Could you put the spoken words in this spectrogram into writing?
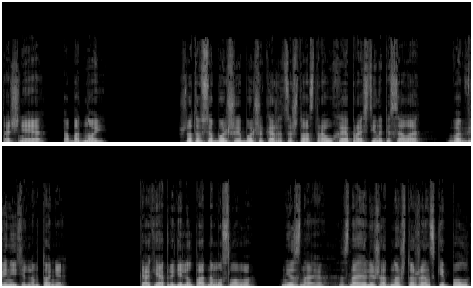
Точнее, об одной. Что-то все больше и больше кажется, что остроухая «прости» написала в обвинительном тоне. Как я определил по одному слову? Не знаю. Знаю лишь одно, что женский пол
